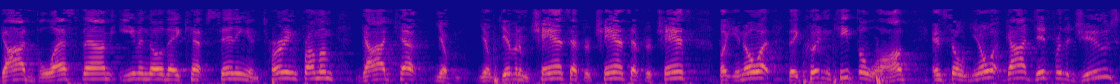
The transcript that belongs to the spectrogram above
God blessed them even though they kept sinning and turning from Him. God kept, you know, you know, giving them chance after chance after chance. But you know what? They couldn't keep the law. And so you know what God did for the Jews?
